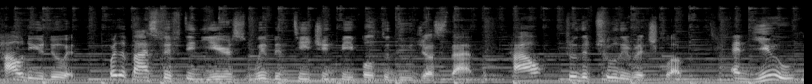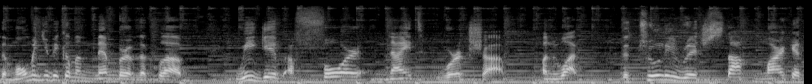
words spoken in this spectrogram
How do you do it? For the past 15 years, we've been teaching people to do just that. How? Through the Truly Rich Club. And you, the moment you become a member of the club, we give a four night workshop on what? The Truly Rich Stock Market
